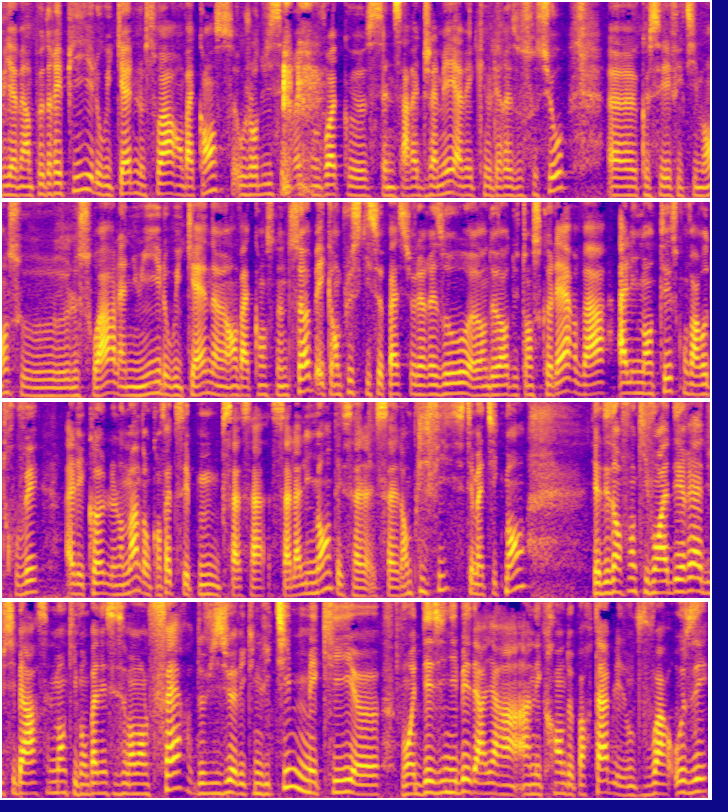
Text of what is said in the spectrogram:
il y avait un peu de répit le week-end, le soir, en vacances. Aujourd'hui, c'est vrai qu'on voit que ça ne s'arrête jamais avec les réseaux sociaux, que c'est effectivement sous- le soir, la nuit, le week-end, en vacances non-stop, et qu'en plus, ce qui se passe sur les réseaux en dehors du temps scolaire va alimenter ce qu'on va retrouver à l'école le lendemain. Donc en fait, c'est- ça, ça, ça l'alimente et ça, ça l'amplifie systématiquement. Il y a des enfants qui vont adhérer à du cyberharcèlement, qui vont pas nécessairement le faire de visu avec une victime, mais qui euh, vont être désinhibés derrière un, un écran de portable et vont pouvoir oser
